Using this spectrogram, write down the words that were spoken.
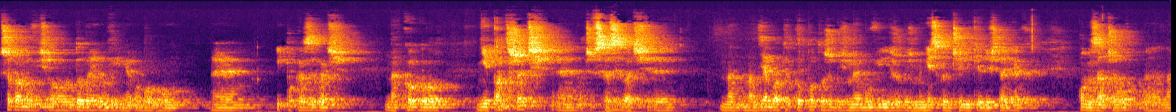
Trzeba mówić o dobrej nowinie, o Bogu e, i pokazywać, na kogo nie patrzeć, e, znaczy wskazywać e, na, na diabła tylko po to, żebyśmy mówili, żebyśmy nie skończyli kiedyś tak, jak on zaczął na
